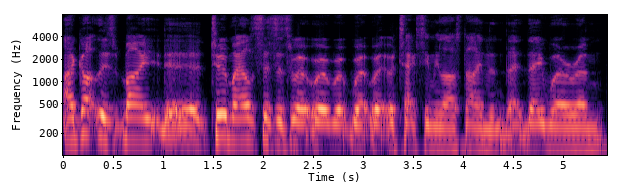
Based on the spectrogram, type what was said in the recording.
I got this. My uh, two of my elder sisters were, were, were, were, were texting me last night, and they, they were um,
